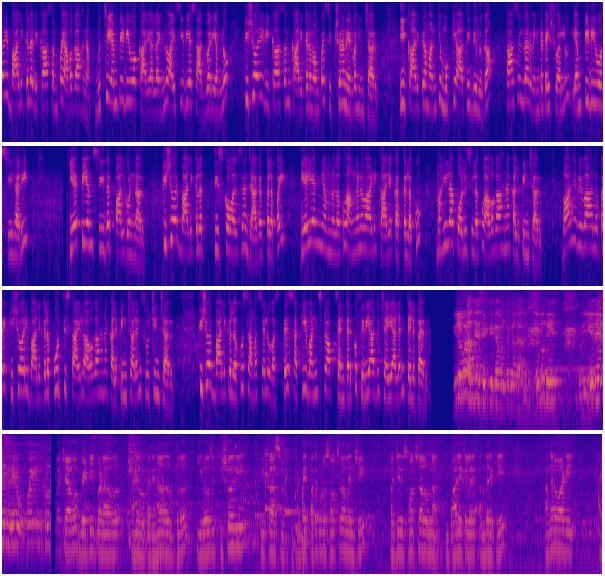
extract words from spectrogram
కిషోరి బాలికల వికాసంపై అవగాహన. బుచ్చి ఎంపీడీఓ కార్యాలయంలో ఐసీడీఎస్ ఆధ్వర్యంలో కిషోరి వికాసం కార్యక్రమంపై శిక్షణ నిర్వహించారు. ఈ కార్యక్రమానికి ముఖ్య అతిథులుగా తహసీల్దార్ వెంకటేశ్వర్లు ఎంపీడీఓ శ్రీహరి ఏపీఎం శ్రీధర్ పాల్గొన్నారు. కిషోర్ బాలికలు తీసుకోవాల్సిన జాగ్రత్తలపై ఏఎన్ఎంలకు అంగన్వాడీ కార్యకర్తలకు మహిళా పోలీసులకు అవగాహన కల్పించారు. బాల్య వివాహాలపై కిషోరి బాలికల పూర్తి స్థాయిలో అవగాహన కల్పించాలని సూచించారు. కిషోర్ బాలికలకు సమస్యలు వస్తే సఖీ వన్ స్టాప్ సెంటర్కు ఫిర్యాదు చేయాలని తెలిపారు. వీళ్ళు కూడా అంతే శక్తివంతం కదా ఏముంది? ఇప్పుడు ఏదైనా సరే ఉపయోగించుకుంటే బచావో బేటీ పడావో అనే ఒక నినాదంతో ఈరోజు కిషోరి వికాసం అంటే పదకొండు సంవత్సరాల నుంచి పద్దెనిమిది సంవత్సరాలు ఉన్న బాలికల అందరికీ అంగన్వాడీ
